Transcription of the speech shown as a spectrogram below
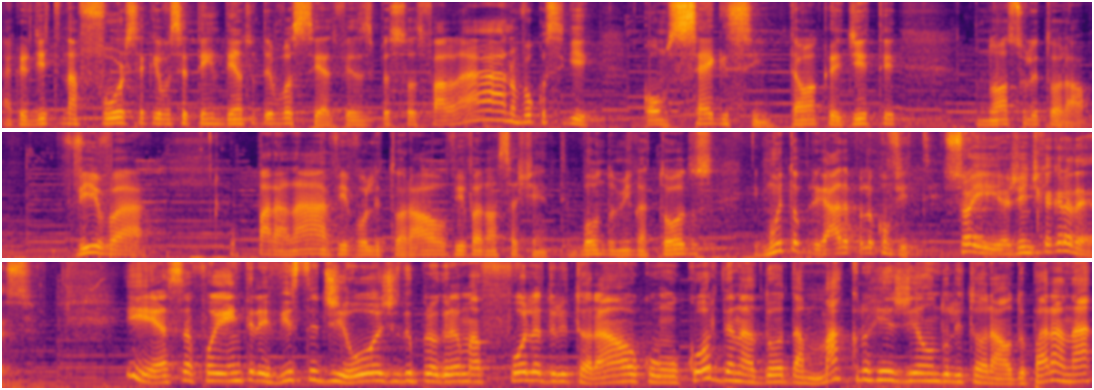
acredite na força que você tem dentro de você. Às vezes as pessoas falam, ah, não vou conseguir. Consegue sim. Então acredite no nosso litoral. Viva o Paraná, viva o litoral, viva a nossa gente. Bom domingo a todos e muito obrigado pelo convite. Isso aí, a gente que agradece. E essa foi a entrevista de hoje do programa Folha do Litoral com o coordenador da macro-região do litoral do Paraná,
